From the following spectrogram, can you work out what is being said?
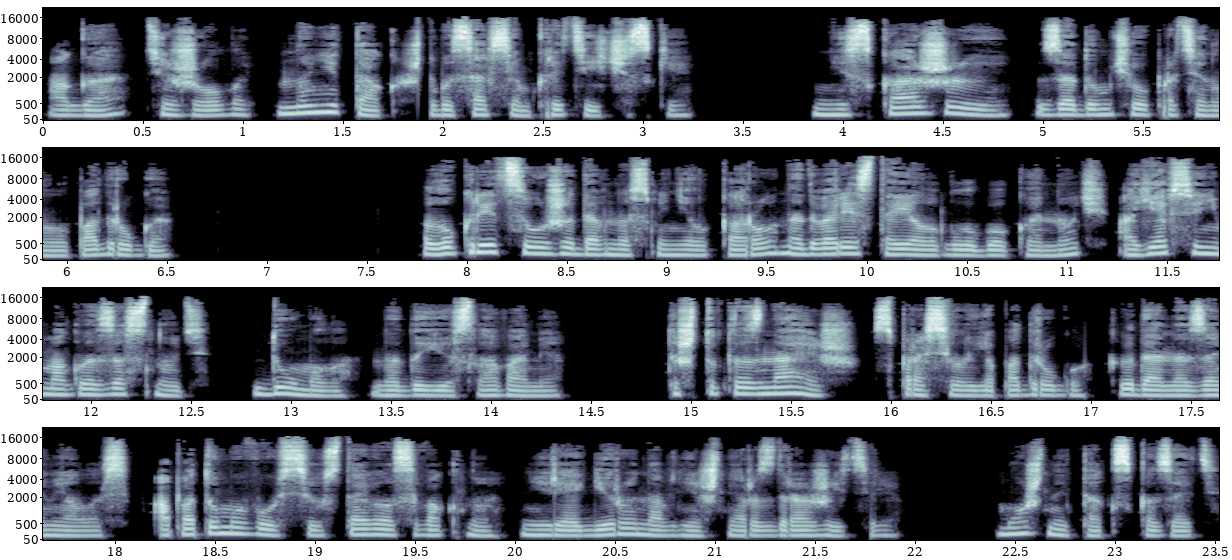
Ага, тяжелый, но не так, чтобы совсем критический. «Не скажи», — задумчиво протянула подруга. Лукреция уже давно сменил коро, на дворе стояла глубокая ночь, а я все не могла заснуть, думала над ее словами. «Ты что-то знаешь?» — спросила я подругу, когда она замялась, а потом и вовсе уставился в окно, не реагируя на внешние раздражители. «Можно и так сказать.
